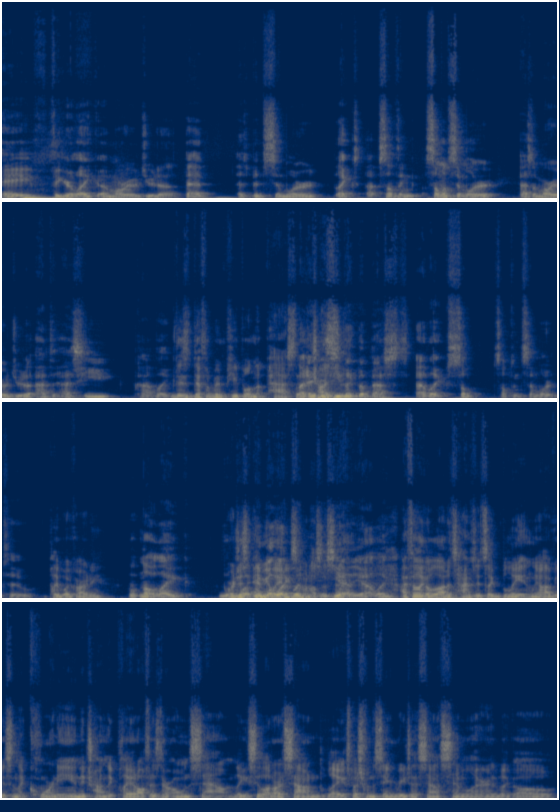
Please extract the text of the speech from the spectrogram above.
a figure like a Mario Judah that has been similar, like uh, something, someone similar as a Mario Judah? Has, has he kind of like, There's definitely been people in the past that like have tried is he to like the best at like some something similar to? Playboi Carti. No, like Or just emulating someone else's sound. yeah, yeah. like I feel like a lot of times it's like blatantly obvious and like corny, and they try and like play it off as their own sound. Like you see a lot of artists sound like, especially from the same region, that sounds similar, and they're like, oh,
